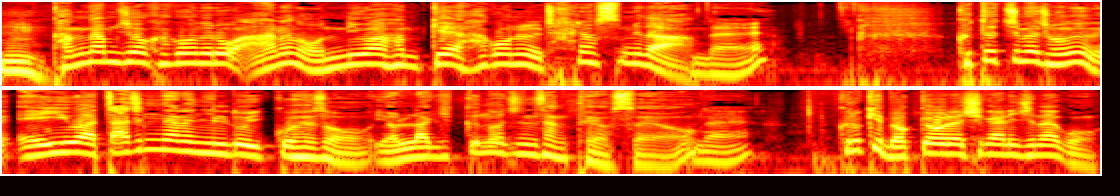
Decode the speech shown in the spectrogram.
음. 강남 지역 학원으로 아는 언니와 함께 학원을 차렸습니다. 네. 그때쯤에 저는 A와 짜증나는 일도 있고 해서 연락이 끊어진 상태였어요. 네. 그렇게 몇 개월의 시간이 지나고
